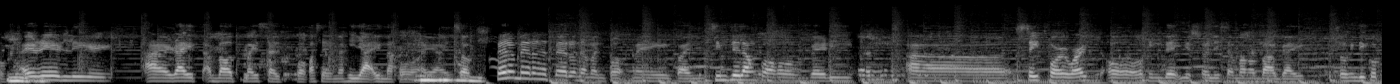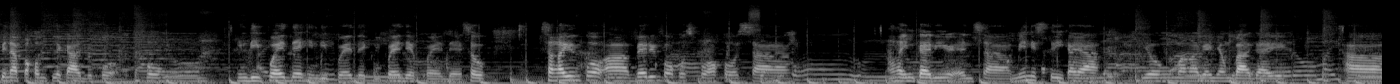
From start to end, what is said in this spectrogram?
I Mm. rarely, ah, write about myself po kasi mahiyain ako, ayan. So, pero meron at meron naman po, may kwan simple lang po ako, very, ah, straightforward, o hindi usually sa mga bagay. So, hindi ko pinapakomplikado po kung hindi puwede, hindi puwede, kung puwede, puwede. So, sa ngayon po, ah, very focused po ako sa aking career and sa ministry kaya yung mga ganyang bagay, ah,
